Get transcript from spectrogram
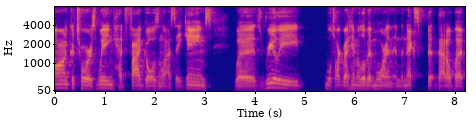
on Couture's wing, had five goals in the last eight games, was really, we'll talk about him a little bit more in, in the next battle. But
